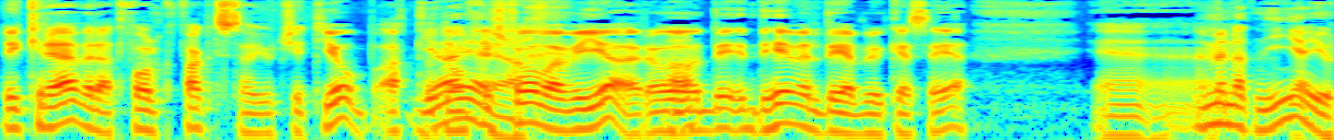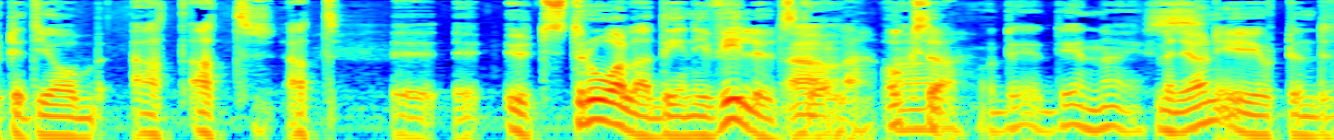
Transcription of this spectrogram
det kräver att folk faktiskt har gjort sitt jobb. Att Ja, de ja, ja. förstår vad vi gör. Och Ja. det, det är väl det jag brukar säga. Eh, Men att ni har gjort ett jobb att, att, att uh, utstråla det ni vill utstråla också. Ja, och det, det är nice. Men det har ni ju gjort under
